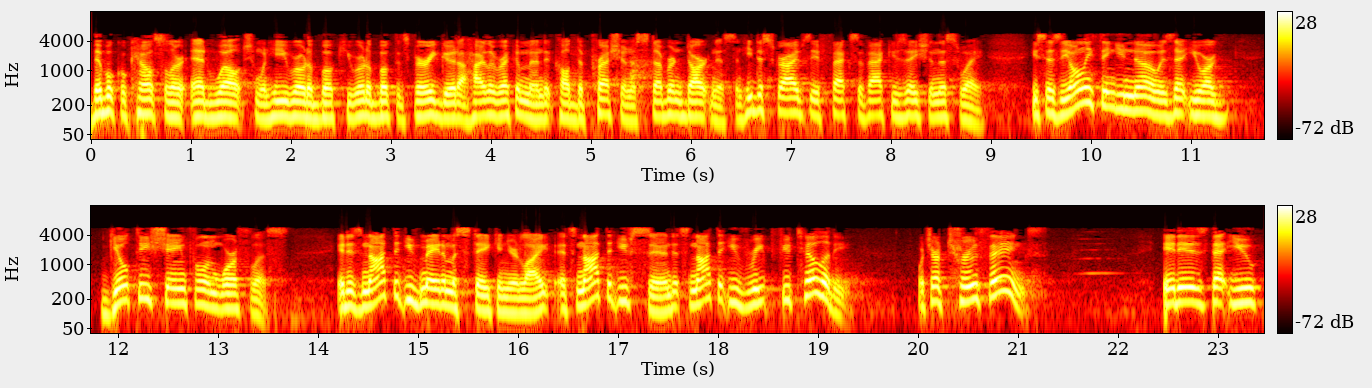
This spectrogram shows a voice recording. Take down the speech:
biblical counselor Ed Welch, when he wrote a book, he wrote a book that's very good. I highly recommend it called Depression, A Stubborn Darkness. And he describes the effects of accusation this way. He says, The only thing you know is that you are guilty, shameful, and worthless. It is not that you've made a mistake in your life. It's not that you've sinned. It's not that you've reaped futility, which are true things. It is that you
